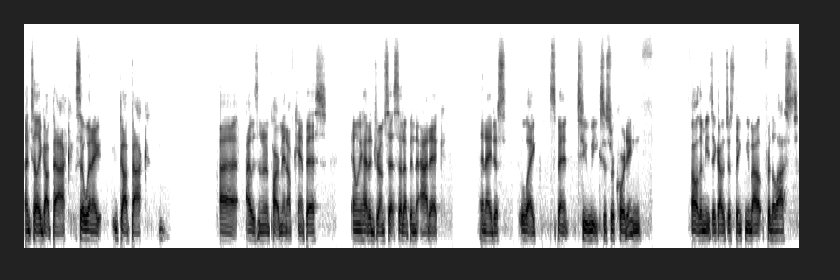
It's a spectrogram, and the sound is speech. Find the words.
until I got back. So when I got back, uh, I was in an apartment off campus, and we had a drum set set up in the attic, and I just like spent two weeks just recording all the music I was just thinking about for the last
